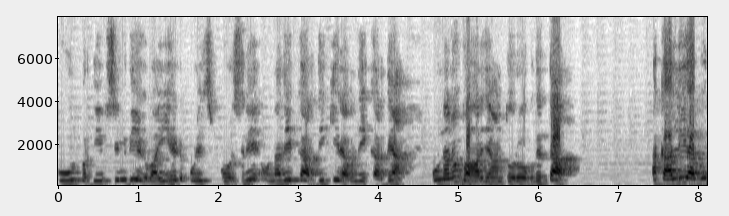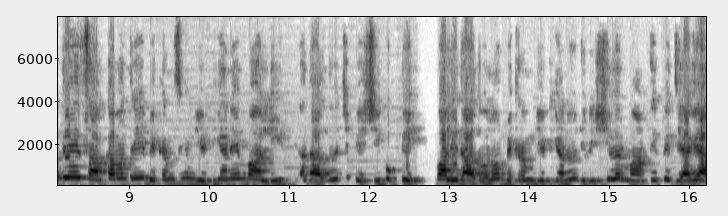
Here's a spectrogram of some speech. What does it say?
ਪੂਲ ਪ੍ਰਦੀਪ ਸਿੰਘ ਦੀ ਅਗਵਾਈ ਹੇਠ ਪੁਲਿਸ ਫੋਰਸ ਨੇ ਉਹਨਾਂ ਦੇ ਘਰ ਦੀ ਘੇਰਾਬੰਦੀ ਕਰਦਿਆਂ ਉਹਨਾਂ ਨੂੰ ਬਾਹਰ ਜਾਣ ਤੋਂ ਰੋਕ ਦਿੱਤਾ। ਅਕਾਲੀ ਆਗੂ ਤੇ ਸਾਬਕਾ ਮੰਤਰੀ ਬਿਕਰਮ ਸਿੰਘ ਮਜੀਠੀਆ ਨੇ ਮਹਾਲੀ ਅਦਾਲਤ ਵਿੱਚ ਪੇਸ਼ੀ ਭੁਗਤੀ। ਮਹਾਲੀ ਅਦਾਲਤ ਵੱਲੋਂ ਬਿਕਰਮ ਮਜੀਠੀਆ ਨੂੰ ਜੁਡੀਸ਼ੀਅਲ ਰਿਮਾਂਡ ਤੇ ਭੇਜਿਆ ਗਿਆ।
